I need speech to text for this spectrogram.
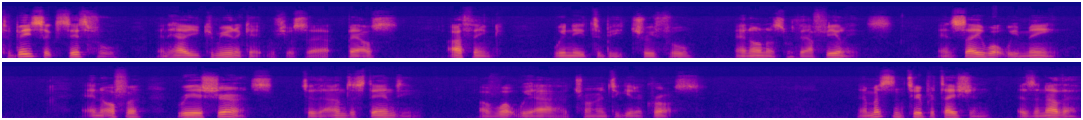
To be successful and how you communicate with your spouse, I think we need to be truthful and honest with our feelings and say what we mean and offer reassurance to the understanding of what we are trying to get across. Now, misinterpretation is another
